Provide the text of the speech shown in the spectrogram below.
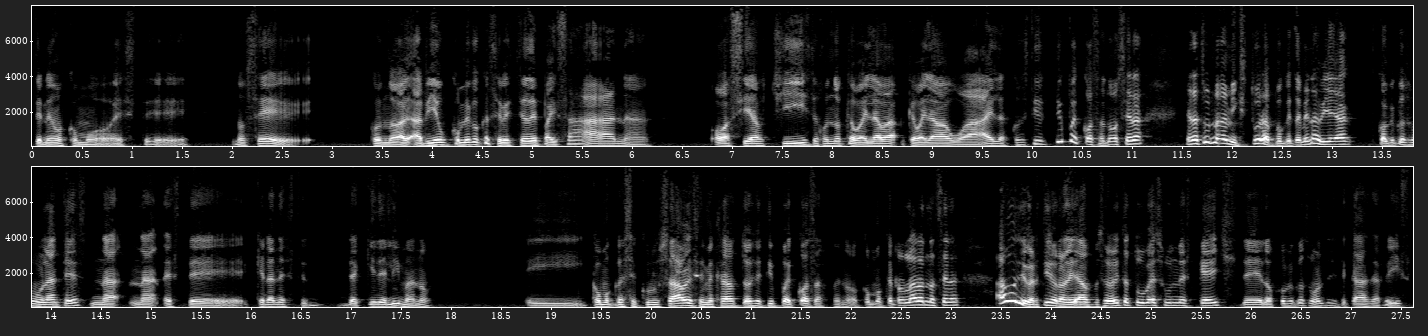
Tenemos como, este, no sé, cuando ha- había un cómico que se vestía de paisana, o hacía chistes, o que bailaba, que bailaba guaylas, cosas, tipo, tipo de cosas, ¿no? O sea, era, era toda una mixtura, porque también había cómicos ambulantes, na- na- este, que eran, este, de aquí de Lima, ¿no? Y como que se cruzaba y se mezclaba todo ese tipo de cosas, pues, ¿no? Como que rolaron a hacer algo divertido en realidad. Pues ahorita tú ves un sketch de los cómicos ambulantes y te cagas de risa.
